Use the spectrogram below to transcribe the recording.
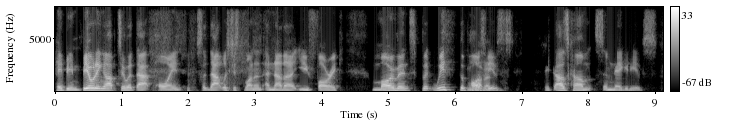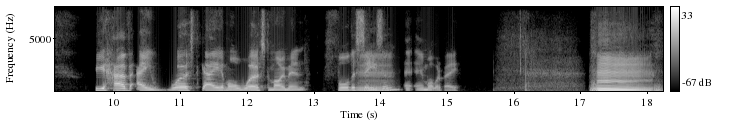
had been building up to at that point. so that was just one another euphoric moments, but with the Love it. positives, it. does come some negatives. Do you have a worst game or worst moment for the Mm. season? And what would it be? Hmm.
